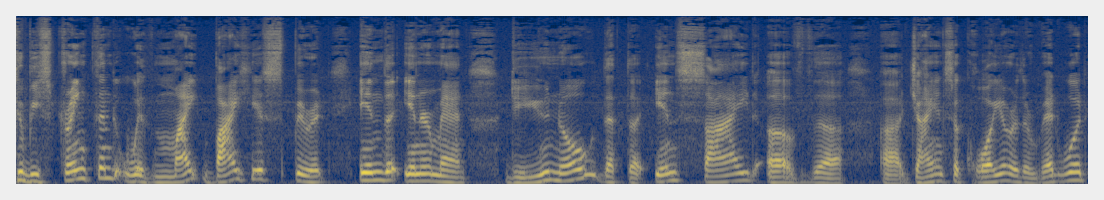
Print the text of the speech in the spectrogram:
to be strengthened with might by his spirit in the inner man. Do you know that the inside of the uh, giant sequoia or the redwood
